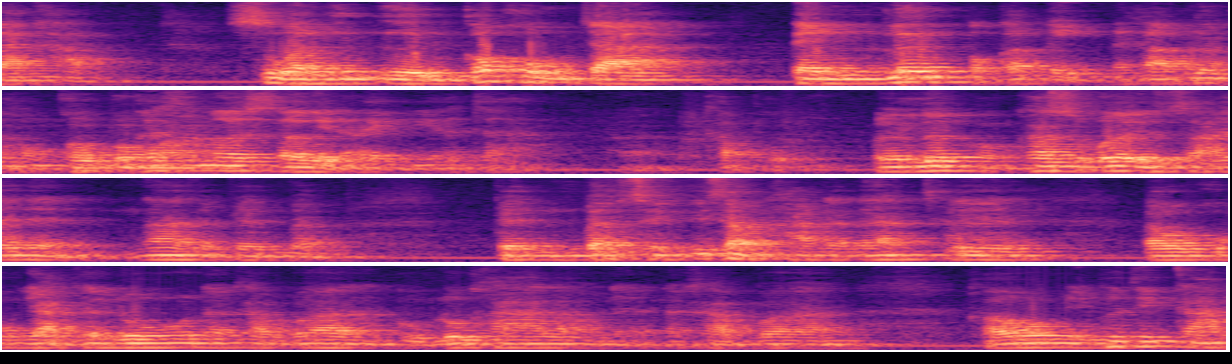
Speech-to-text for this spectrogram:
นะครับ ส่วนอื่นๆก็คงจะเป็นเรื่องปกตินะครับ เรื่องของของประมาณ customer service อะไรอย่างนี้อาจารย์ครับผมเป็นเรื่องของ customer insight เนี่ยน่าจะเป็นแบบเป็นแบบสิ่งที่สำคัญนะนะใช่คือเราคงอยากจะรู้นะครับว่ากลุ่มลูกค้าเราเนี่ยนะครับว่าเขามีพฤติกรรม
